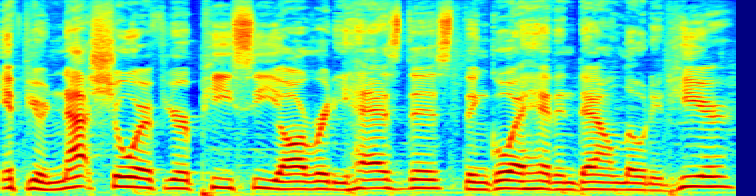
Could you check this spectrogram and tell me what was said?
If you're not sure if your PC already has this, then go ahead and download it here.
